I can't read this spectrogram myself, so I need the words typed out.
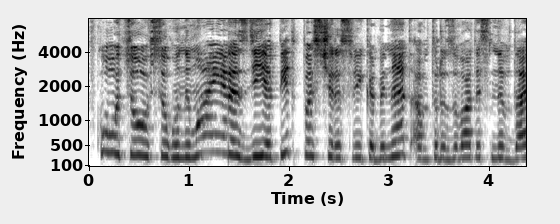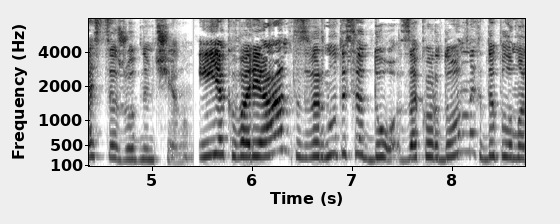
В кого цього всього немає, через дія підпис через свій кабінет авторизуватись не вдасться жодним чином. І як варіант звернутися до закордонних дипломатичних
